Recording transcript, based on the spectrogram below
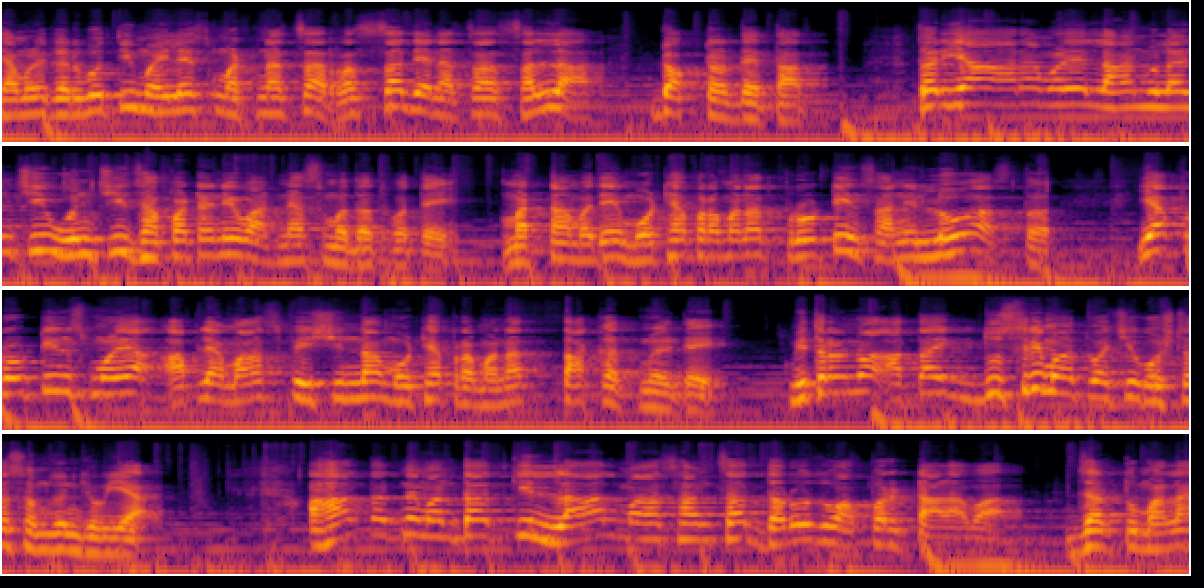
त्यामुळे गर्भवती महिलेस मटणाचा रस्सा देण्याचा सल्ला डॉक्टर देतात. तर या आहारामुळे लहान मुलांची उंची झपाट्याने वाढण्यास मदत होते. मटणामध्ये मोठ्या प्रमाणात प्रोटीन्स आणि लोह असतं. या प्रोटीन्समुळे आपल्या मांसपेशींना मोठ्या प्रमाणात ताकद मिळते. मित्रांनो आता एक दुसरी महत्वाची गोष्ट समजून घेऊया. आहार तज्ज्ञ म्हणतात की लाल मांसांचा दररोज वापर टाळावा. जर तुम्हाला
